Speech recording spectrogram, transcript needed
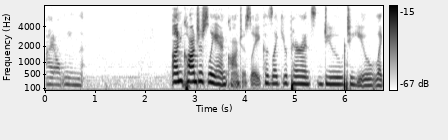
i don't mean unconsciously and consciously because like your parents do to you like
